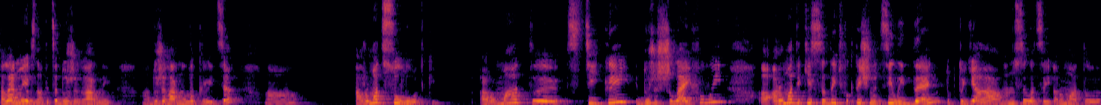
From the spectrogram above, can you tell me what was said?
Але, ну, як знати, це дуже гарний, дуже гарна лакриця. Аромат солодкий. Аромат е, стійкий, дуже шлейфовий. Аромат, який сидить фактично цілий день.Тобто я носила цей аромат е,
